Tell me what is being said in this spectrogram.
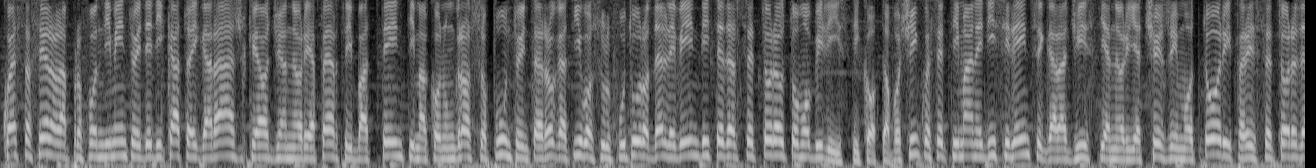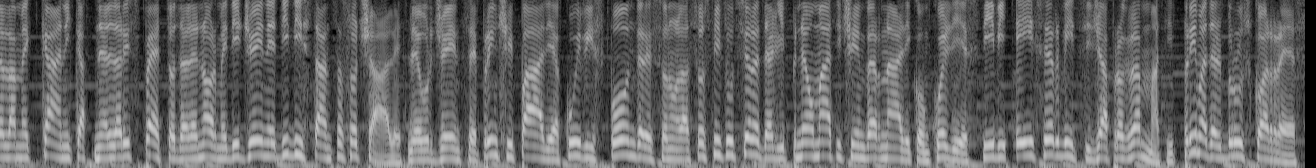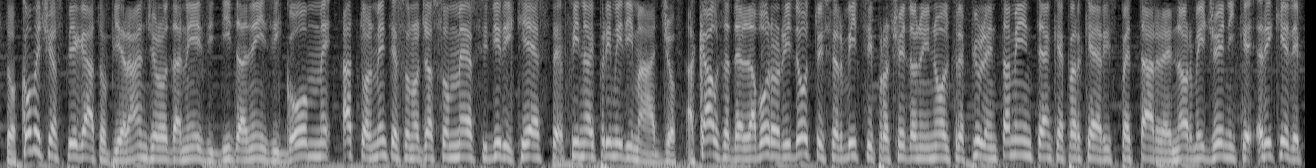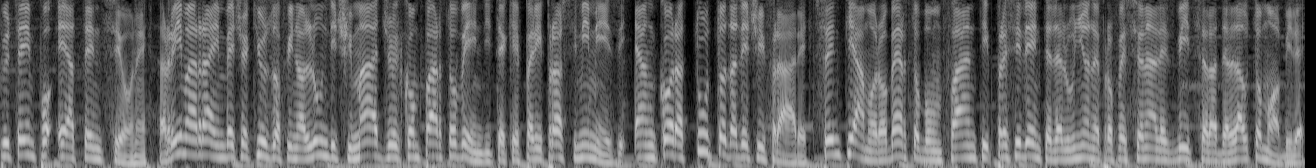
Questa sera l'approfondimento è dedicato ai garage che oggi hanno riaperto i battenti ma con un grosso punto interrogativo sul futuro delle vendite del settore automobilistico. Dopo cinque settimane di silenzio i garagisti hanno riacceso i motori per il settore della meccanica nel rispetto delle norme di igiene e di distanza sociale. Le urgenze principali a cui rispondere sono la sostituzione degli pneumatici invernali con quelli estivi e i servizi già programmati prima del brusco arresto. Come ci ha spiegato Pierangelo da danesi di danesi gomme attualmente sono già sommersi di richieste fino ai primi di maggio. A causa del lavoro ridotto i servizi procedono inoltre più lentamente anche perché rispettare le norme igieniche richiede più tempo e attenzione. Rimarrà invece chiuso fino all'11 maggio il comparto vendite che per i prossimi mesi è ancora tutto da decifrare. Sentiamo Roberto Bonfanti, presidente dell'Unione Professionale Svizzera dell'Automobile,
